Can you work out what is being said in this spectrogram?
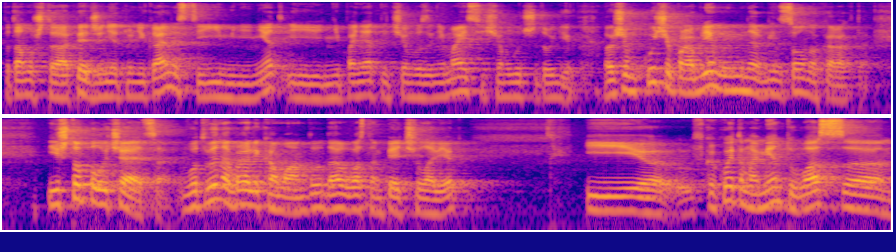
потому что, опять же, нет уникальности, имени нет, и непонятно, чем вы занимаетесь и чем лучше других. В общем, куча проблем именно организационного характера. И что получается? Вот вы набрали команду, да, у вас там 5 человек, и в какой-то момент у вас э,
